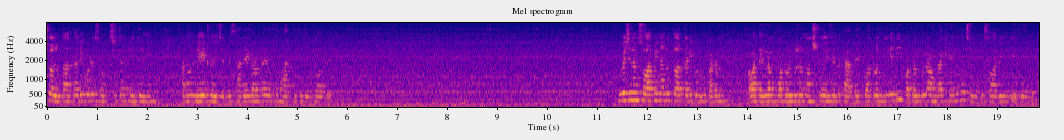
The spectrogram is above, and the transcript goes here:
চলো, তাড়াতাড়ি করে সবজিটা কেটে নিই। কারণ লেট হয়ে যাবে, সাড়ে এগারোটায় ওকে ভাত দিতে যেতে হবে। ভেবেছিলাম সয়াবিন আলুর তরকারি করব, কারণ আবার দেখলাম পটলগুলো নষ্ট হয়ে যাবে, তাতে পটল দিয়ে দিই, পটলগুলো আমরা খেয়ে নেব, ছেলেকে সয়াবিন দিয়ে দিয়ে দেবো।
